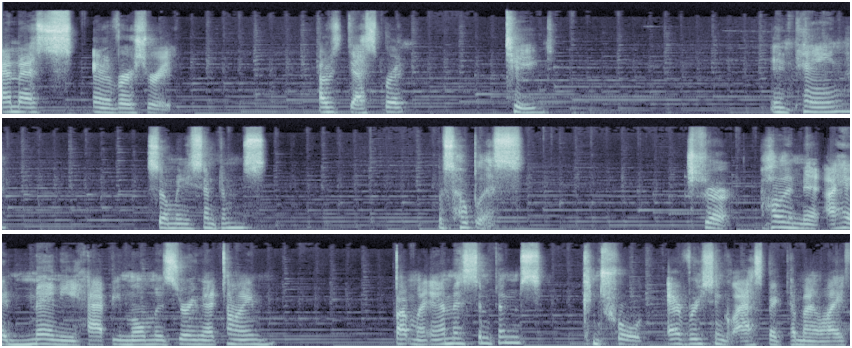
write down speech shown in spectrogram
MS anniversary. I was desperate, fatigued, in pain, so many symptoms. I was hopeless. Sure, I'll admit I had many happy moments during that time, but my MS symptoms controlled every single aspect of my life.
